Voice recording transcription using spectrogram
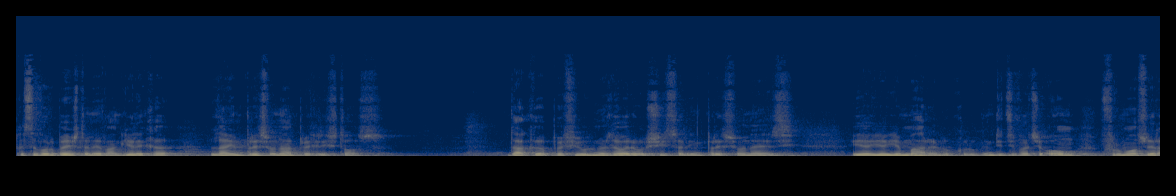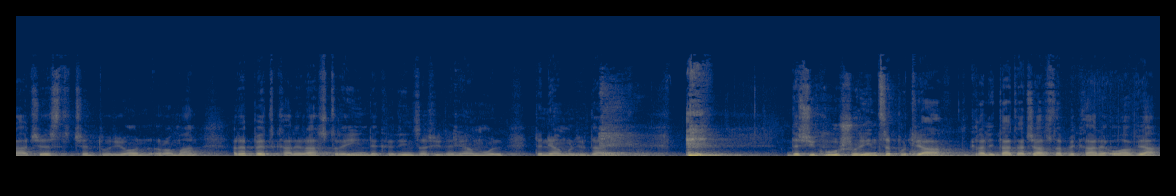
că se vorbește în Evanghelie că l-a impresionat pe Hristos. Dacă pe Fiul Dumnezeu a reușit să-L impresionezi, E, e, e mare lucru. Gândiți-vă ce om frumos era acest centurion roman, repet, care era străin de credința și de neamul, de neamul iudaic. Deși cu ușurință putea calitatea aceasta pe care o avea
